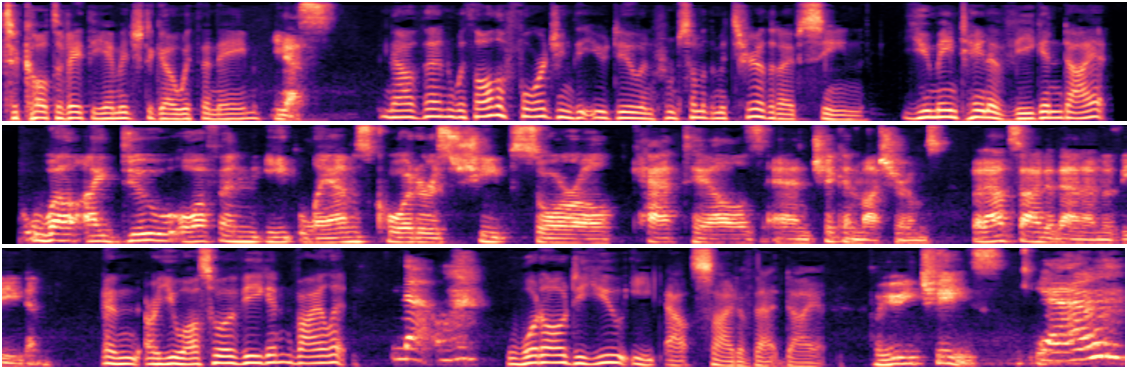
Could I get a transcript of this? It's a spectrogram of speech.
To cultivate the image to go with the name? Yes. Now, then, with all the foraging that you do and from some of the material that I've seen, you maintain a vegan diet? Well, I do often eat lamb's quarters, sheep sorrel, cattails, and chicken mushrooms. But outside of that, I'm a vegan. And are you also a vegan, Violet? No. What all do you eat outside of that diet? Well, you eat cheese. Yeah.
